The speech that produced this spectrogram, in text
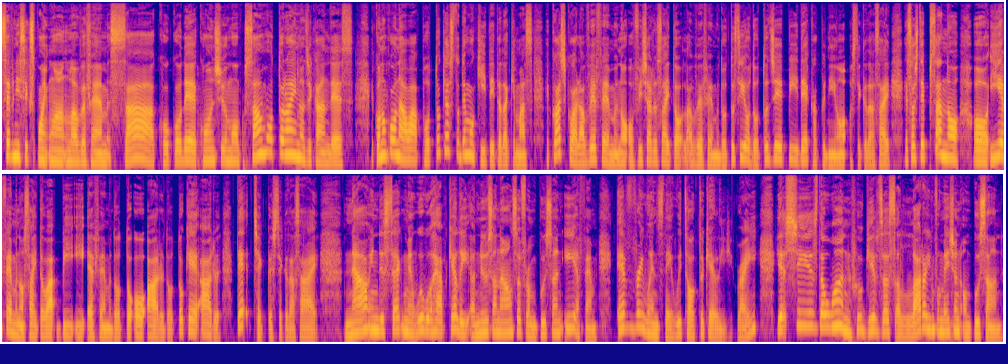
76.1 Love FM さあ、ここで今週もプサンホットラインの時間です。このコーナーは、ポッドキャストでも聞いていただけます。詳しくは LoveFM のオフィシャルサイト lovefm.co.jp で確認をしてください。そして、プサンの EFM のサイトは befm.or.kr でチェックしてください。Now in this segment, we will have Kelly, a news announcer from Busan EFM. Every Wednesday, we talk to Kelly, right? Yes, she is the one who gives us a lot of information on Busan.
